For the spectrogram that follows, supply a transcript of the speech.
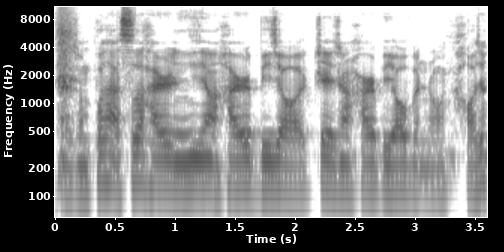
哎，像博塔斯还是你想还是比较这项还是比较稳重，好像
